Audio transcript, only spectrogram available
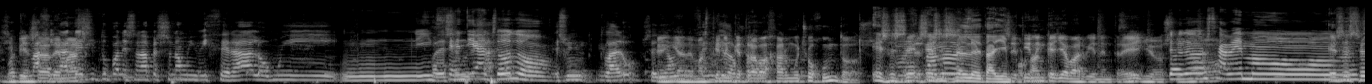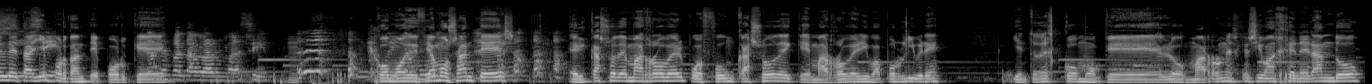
Si Porque piensas imagínate además. si tú pones a una persona muy visceral o muy... mm, todo. Es un, claro, sería y además tienen que trabajar mucho juntos. Ese es, Entonces, ese es el detalle se importante. tienen que llevar bien entre ellos. Todos no- sabemos. Ese es el detalle sí. importante, no porque hace falta hablar más, sí. como decíamos antes, el caso de Mark Rober, pues fue un caso de que Mark Rober iba por libre y entonces como que los marrones que se iban generando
